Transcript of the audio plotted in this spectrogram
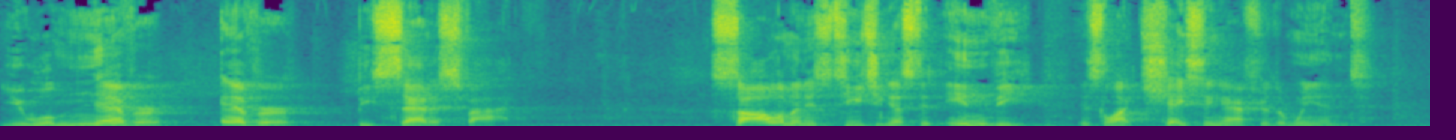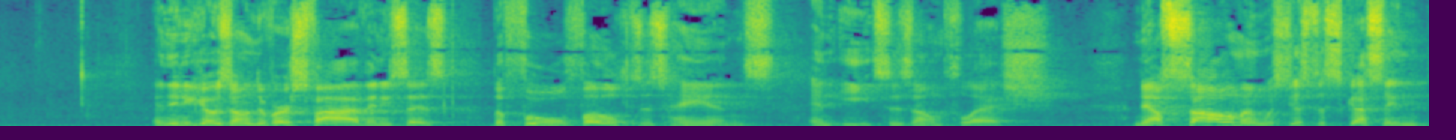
you will never, ever be satisfied. Solomon is teaching us that envy is like chasing after the wind. And then he goes on to verse 5 and he says, The fool folds his hands and eats his own flesh. Now, Solomon was just discussing,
